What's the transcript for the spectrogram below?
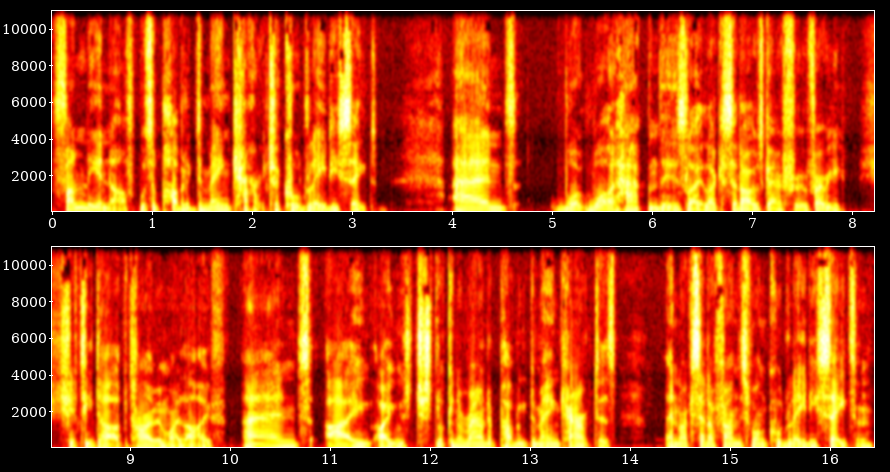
funnily enough, was a public domain character called Lady Satan. And what what had happened is like like I said, I was going through a very shitty dark time in my life and I I was just looking around at public domain characters, and like I said, I found this one called Lady Satan,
